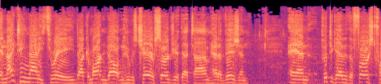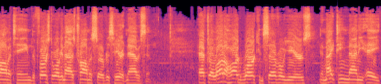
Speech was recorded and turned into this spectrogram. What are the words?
In 1993, Dr. Martin Dalton, who was chair of surgery at that time, had a vision and put together the first trauma team, the first organized trauma service here at Navicent. After a lot of hard work in several years, in 1998,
